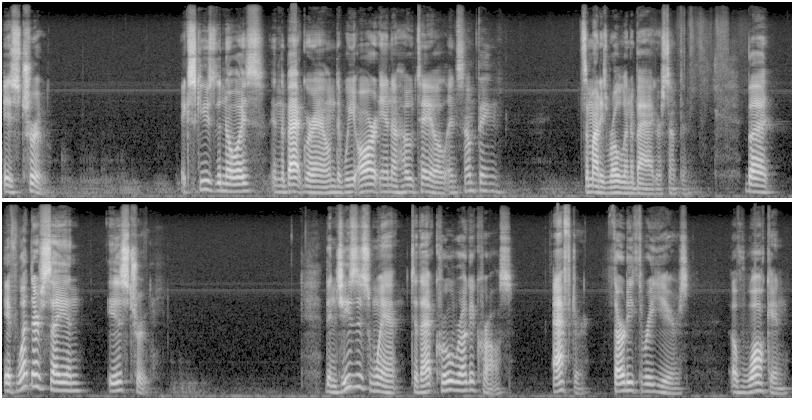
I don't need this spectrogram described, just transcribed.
is true, excuse the noise in the background that we are in a hotel and something, somebody's rolling a bag or something. But if what they're saying is true, then Jesus went to that cruel, rugged cross after 33 years of walking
